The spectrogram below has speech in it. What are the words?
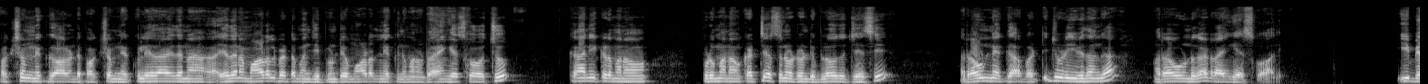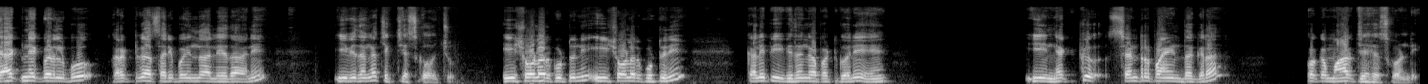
పక్షం నెక్ కావాలంటే పక్షం నెక్ లేదా ఏదైనా ఏదైనా మోడల్ పెట్టమని చెప్పి ఉంటే మోడల్ నెక్ని మనం డ్రాయింగ్ వేసుకోవచ్చు. కానీ ఇక్కడ మనం ఇప్పుడు మనం కట్ చేస్తున్నటువంటి బ్లౌజ్ వచ్చేసి రౌండ్ నెక్ కాబట్టి చూడు ఈ విధంగా రౌండ్గా డ్రాయింగ్ వేసుకోవాలి ఈ బ్యాక్ నెక్ వెడల్పు కరెక్ట్గా సరిపోయిందా లేదా అని ఈ విధంగా చెక్ చేసుకోవచ్చు. ఈ షోల్డర్ కుట్టుని ఈ షోల్డర్ కుట్టుని కలిపి ఈ విధంగా పట్టుకొని ఈ నెక్ సెంటర్ పాయింట్ దగ్గర ఒక మార్క్ చేసేసుకోండి.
